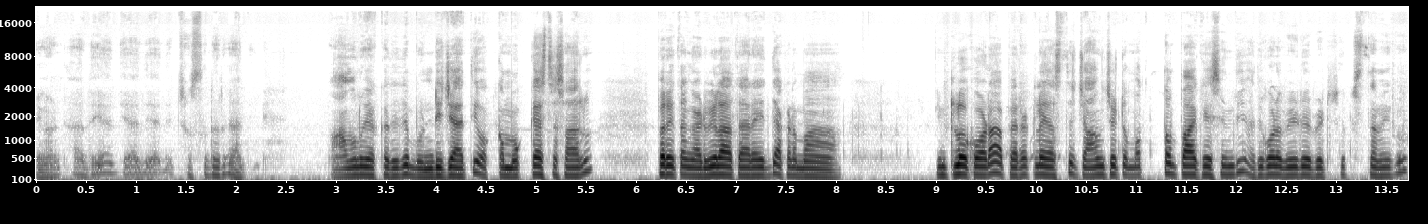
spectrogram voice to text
ఇదిగోండి అది అది అది అది. చూస్తున్నారు అది. మామూలుగా ఎక్కది ఇది మొండి జాతి ఒక్క మొక్కేస్తే చాలు. విపరీతంగా అడవిలా తయారైద్ది. అక్కడ మా ఇంట్లో కూడా పెరట్లో వేస్తే జామ చెట్టు మొత్తం పాకేసింది. అది కూడా వీడియో పెట్టి చూపిస్తాను మీకు.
